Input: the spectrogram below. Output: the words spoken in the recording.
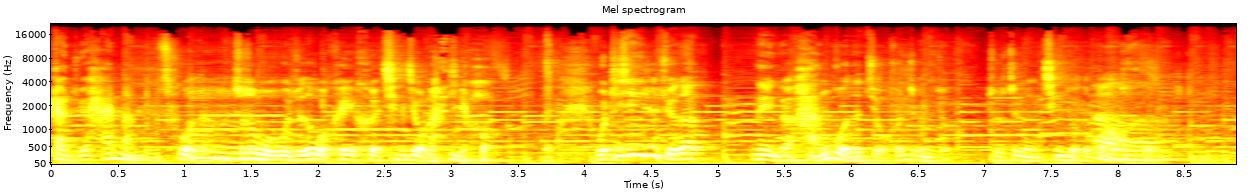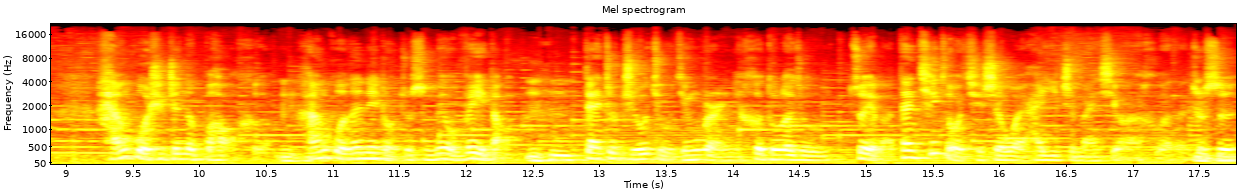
感觉还蛮不错的。嗯就是我我觉得我可以喝清酒了以后，对我之前一直觉得那个韩国的酒和日本的酒，就这种清酒都不好喝。呃，韩国是真的不好喝，韩国的那种就是没有味道。但就只有酒精味儿，你喝多了就醉了。但清酒其实我还一直蛮喜欢喝的，就是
